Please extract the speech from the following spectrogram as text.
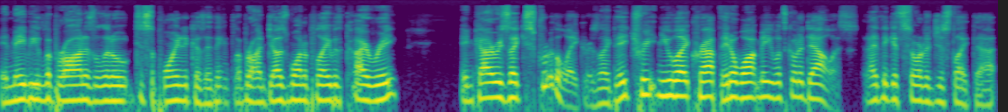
And maybe LeBron is a little disappointed because I think LeBron does want to play with Kyrie. And Kyrie's like, screw the Lakers. Like they treating you like crap. They don't want me. Let's go to Dallas. And I think it's sort of just like that.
